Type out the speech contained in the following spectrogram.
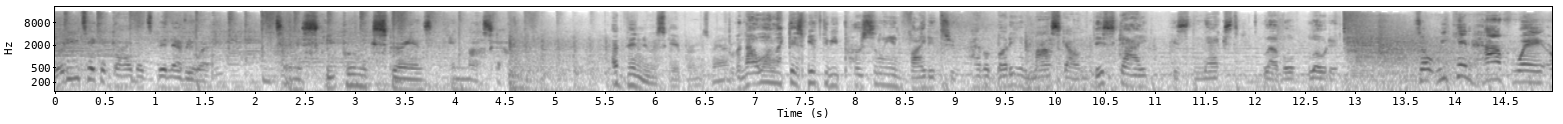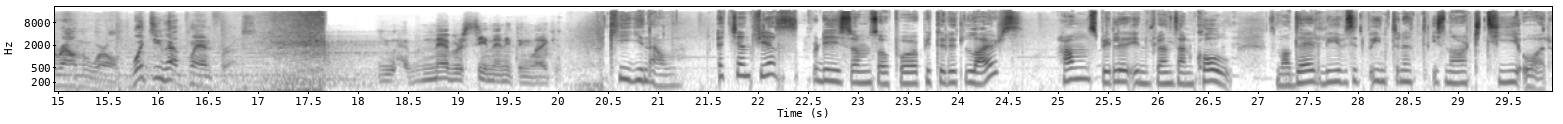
Where do you take a guy that's been everywhere? To an escape room experience in Moscow. I've been to escape rooms, man. But not one like this. You have to be personally invited to. I have a buddy in Moscow, and this guy is next level loaded. So we came halfway around the world. What do you have planned for us? You have never seen anything like it. Keegan Allen. Et kjent fjes for de som så på Pitty Little Liars. Han spiller influenseren Cole, som har delt livet sitt på internett i snart ti år.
